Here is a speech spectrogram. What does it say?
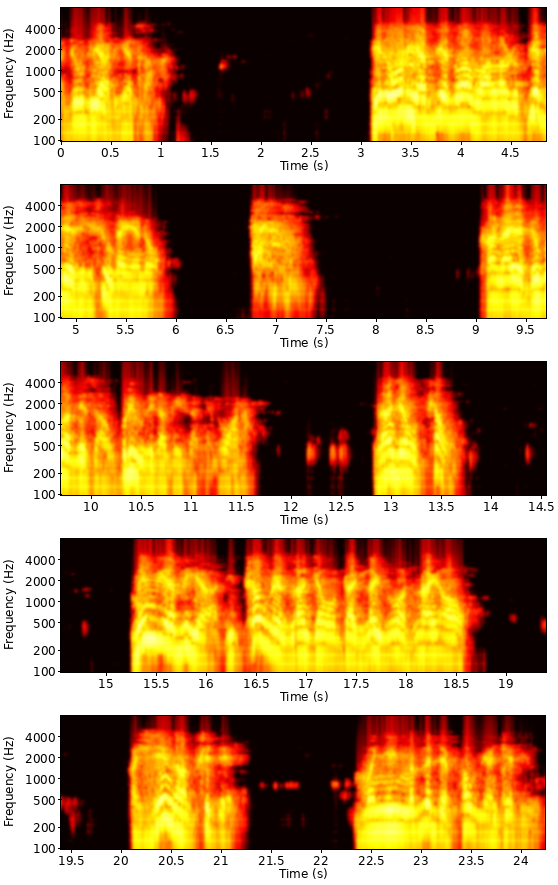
အကျိုးတရားတွေကစ ဒီသဘောတရားပြက်သွားပါလားလို့ပြက်တဲ့စီရှုနိုင်ရင်တော့ခန္ဓာရဲ့ဒုက္ခသစ္စာကိုပြိဝေဒကိစ္စနဲ့သွားတာလမ်းကြောင်းဖြောက်မိမိအသိဟာဒီဖြောက်တဲ့လမ်းကြောင်းအတိုင်းလိုက်သွားနိုင်အောင်အရင်ကဖြစ်တဲ့မငြိမ်မသက်တဲ့ဖောက်ပြန်ချက်တွေကို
